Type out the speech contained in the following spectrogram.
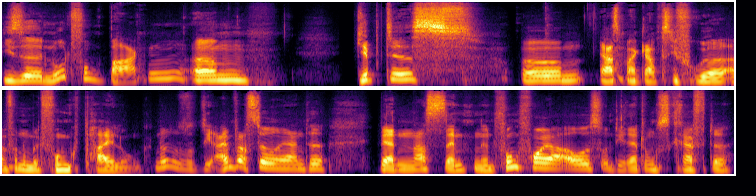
Diese Notfunkbarken ähm, gibt es, ähm, erstmal gab es die früher einfach nur mit Funkpeilung. Ne? Ist die einfachste Variante, werden nass, senden ein Funkfeuer aus und die Rettungskräfte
